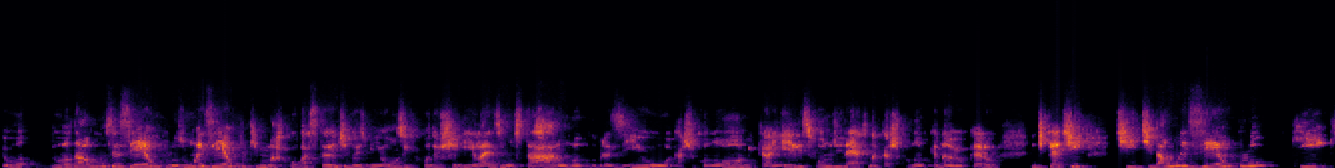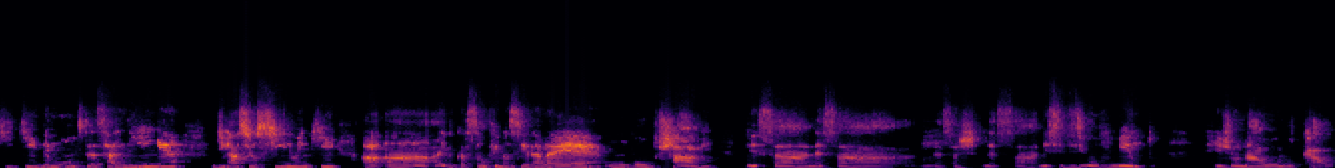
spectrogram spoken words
Eu vou, vou, dar alguns exemplos. Um exemplo que me marcou bastante em 2011, que quando eu cheguei lá, eles mostraram o Banco do Brasil, a Caixa Econômica, e eles foram direto na Caixa Econômica. Não, eu quero, a gente quer te, te, te dar um exemplo que, que, que, demonstra essa linha de raciocínio em que a, a, a educação financeira ela é um ponto-chave nessa, nessa, nessa, nessa, nesse desenvolvimento regional ou local,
